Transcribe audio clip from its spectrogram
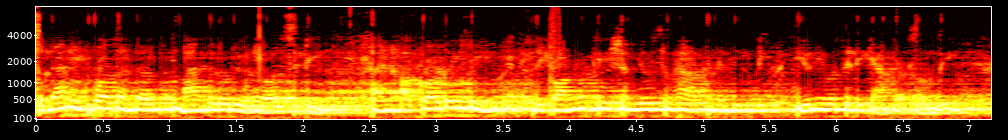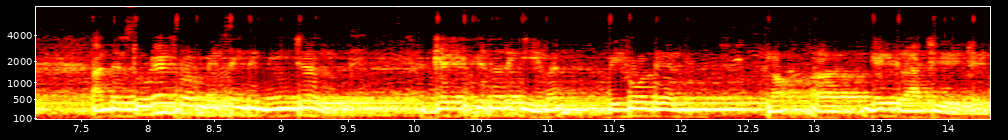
so then it was under Mangalore University, and accordingly, the convocation used to happen in the university campus only. And the students were missing the major get-together event before they you know, uh, get graduated.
